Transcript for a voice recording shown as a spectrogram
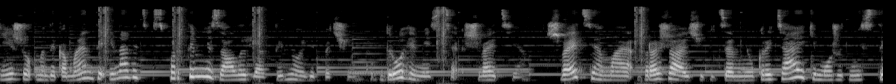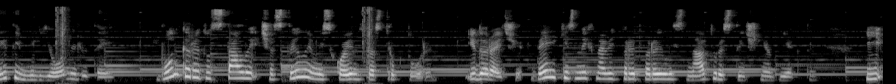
їжу, медикаменти і навіть спортивні зали для активного відпочинку. Друге місце Швеція. Швеція має вражаючі підземні укриття, які можуть містити мільйони людей. Бункери тут стали частиною міської інфраструктури. І, до речі, деякі з них навіть перетворились на туристичні об'єкти. І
